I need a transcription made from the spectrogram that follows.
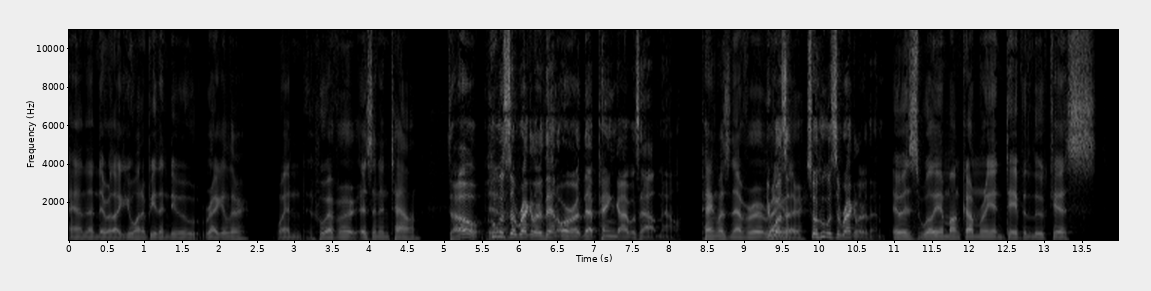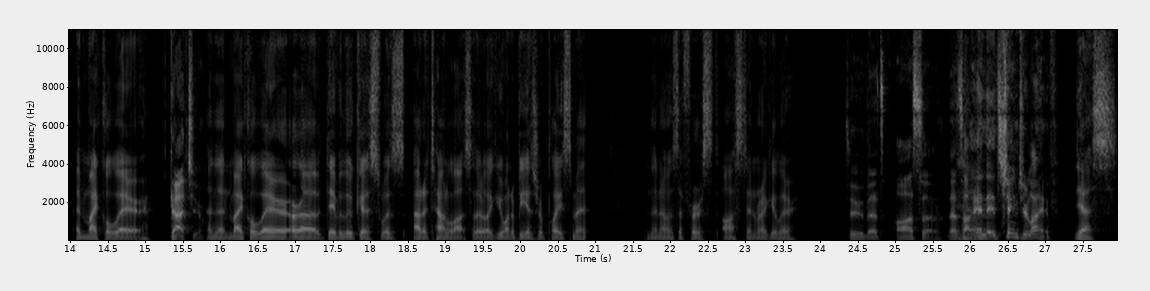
and then they were like, "You want to be the new regular when whoever isn't in town?" Dope. Who was the regular then? Or that Pang guy was out now? Peng was never a He regular. wasn't. So who was the regular then? It was William Montgomery and David Lucas and Michael Lair. Got you. And then Michael Lair or uh, David Lucas was out of town a lot, so they're like, "You want to be his replacement?" And then I was the first Austin regular. Dude, that's awesome. That's Yeah. and it's changed your life. Yes,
